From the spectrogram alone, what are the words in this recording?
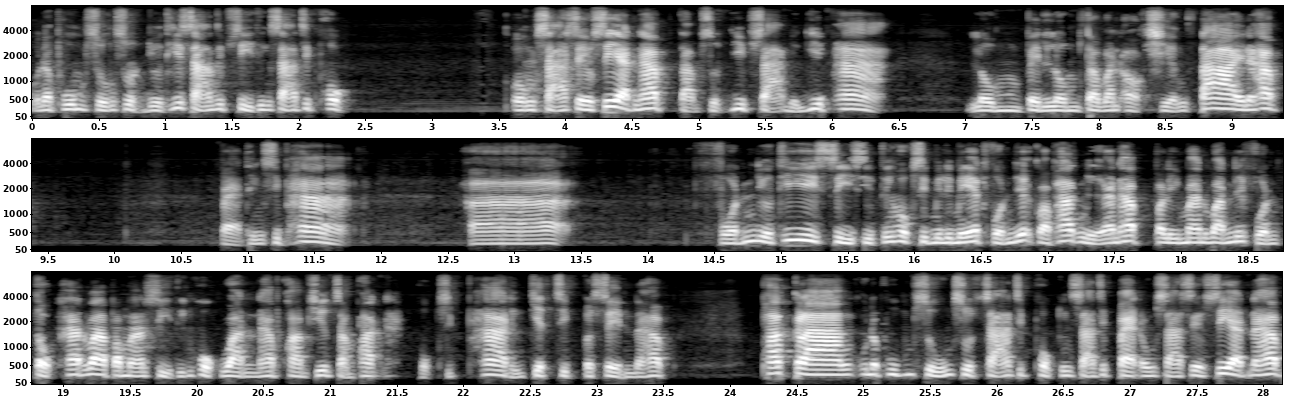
อุณหภูมิสูงสุดอยู่ที่ 34-36 องศาเซลเซียสนะครับ ต่ำสุด 23-25 ลมเป็นลมตะวันออกเฉียงใต้นะครับ8-15อ่า ฝนอยู่ที่ 40-60มิลิเมตรฝนเยอะกว่าภาคเหนือนะครับ ปริมาณวันที่ฝนตกคาดว่าประมาณ 4-6 วันนะครับ ความชื้นสัมผัส 65-70%นะครับ ภาคกลางอุณหภูมิสูงสุด 36-38 องศาเซลเซียสนะครับ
